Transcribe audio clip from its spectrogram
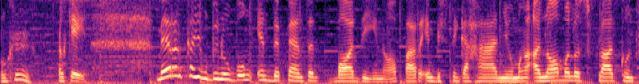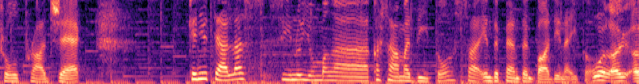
Okay. Okay. Meron kayong binubuong independent body no para imbestigahan yung mga anomalous flood control project. Can you tell us sino yung mga kasama dito sa independent body na ito? Well, I, I,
